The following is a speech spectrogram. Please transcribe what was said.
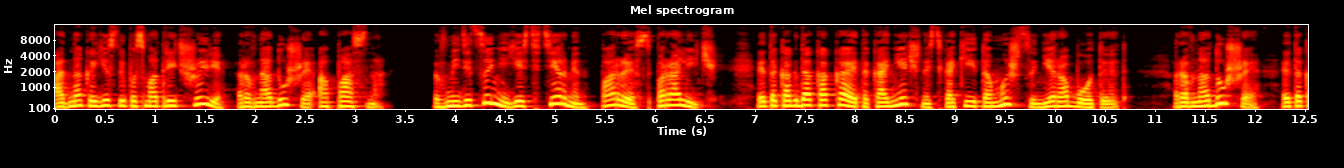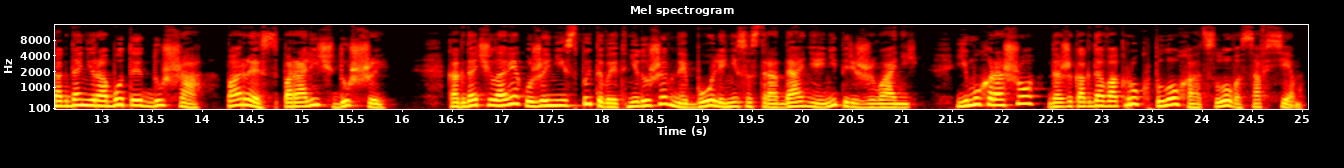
Однако, если посмотреть шире, равнодушие опасно. В медицине есть термин «парез», «паралич», это когда какая-то конечность, какие-то мышцы не работают. Равнодушие – это когда не работает душа, парез, паралич души. Когда человек уже не испытывает ни душевной боли, ни сострадания, ни переживаний. Ему хорошо, даже когда вокруг плохо от слова совсем.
